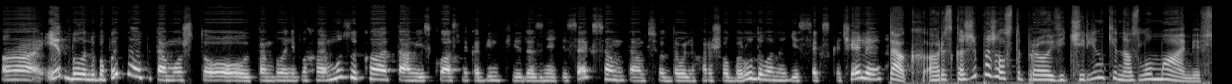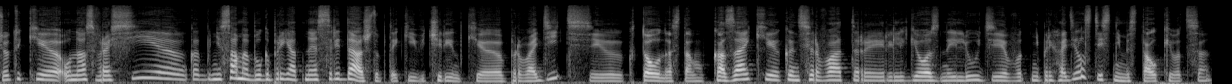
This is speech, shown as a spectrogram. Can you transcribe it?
а, и это было любопытно, потому что там была неплохая музыка, там есть классные кабинки для занятий сексом, там все довольно хорошо оборудовано, есть секс-качели. Так, а расскажи, пожалуйста, про вечеринки на ломами? Все-таки у нас в России как бы не самая благоприятная среда, чтобы такие вечеринки проводить. Кто у нас там? Казаки, консерваторы, религиозные люди. Вот не приходилось тебе с ними сталкиваться?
